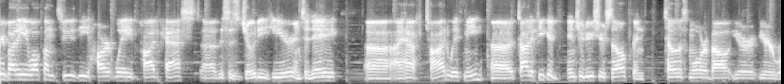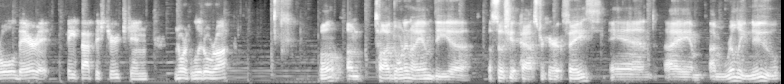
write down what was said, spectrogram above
Everybody, welcome to the Heartway podcast. Uh, this is Jody here, and today uh, I have Todd with me. Uh, Todd, if you could introduce yourself and tell us more about your, your role there at Faith Baptist Church in North Little Rock. Well, I'm Todd Dornan. I am the uh, associate pastor here at Faith, and I am I'm really new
